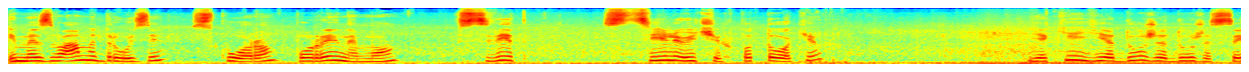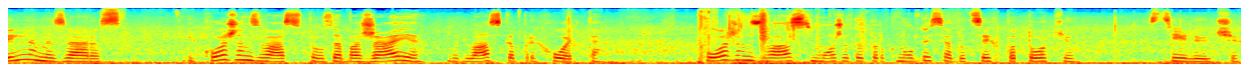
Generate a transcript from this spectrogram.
І ми з вами, друзі, скоро поринемо в світ зцілюючих потоків, які є дуже-дуже сильними зараз. І кожен з вас, хто забажає, будь ласка, приходьте. Кожен з вас може доторкнутися до цих потоків зцілюючих.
